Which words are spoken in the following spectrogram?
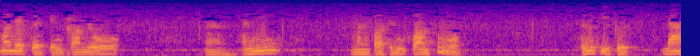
มันไม่เกิดเป็นความรู้อ่าอันนี้มันก็ถึงความสงบถึงที่สุดได้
